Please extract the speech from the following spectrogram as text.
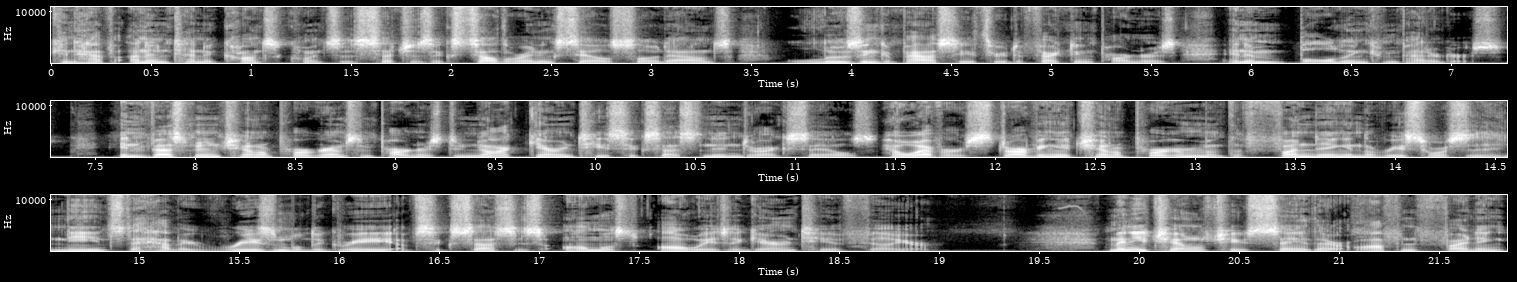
can have unintended consequences, such as accelerating sales slowdowns, losing capacity through defecting partners, and emboldening competitors. Investment in channel programs and partners do not guarantee success in indirect sales. However, starving a channel program of the funding and the resources it needs to have a reasonable degree of success is almost always a guarantee of failure. Many channel chiefs say they're often fighting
